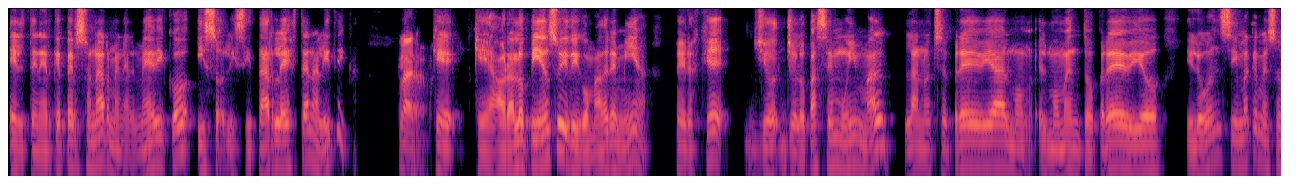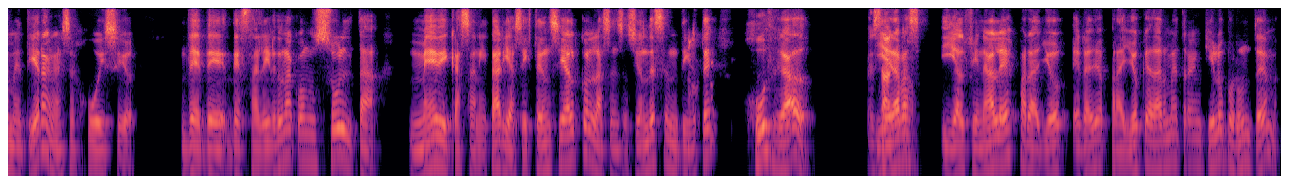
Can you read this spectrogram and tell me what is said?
el tener que personarme en el médico y solicitarle esta analítica. Claro. Que, que ahora lo pienso y digo, madre mía, pero es que yo, yo lo pasé muy mal la noche previa, el, el momento previo, y luego encima que me sometieran a ese juicio de, de, de, salir de una consulta médica, sanitaria, asistencial con la sensación de sentirte juzgado. Y, era, y, al final es para yo, era para yo quedarme tranquilo por un tema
